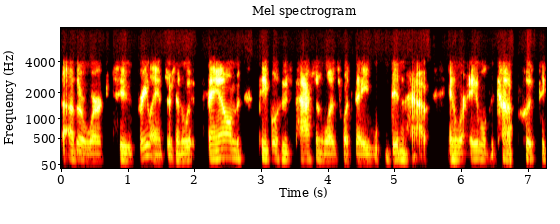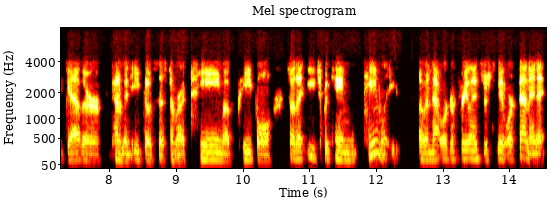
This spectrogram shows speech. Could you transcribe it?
the other work to freelancers and found people whose passion was what they didn't have and were able to kind of put together kind of an ecosystem or a team of people so that each became team leads of a network of freelancers to get work done. And it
